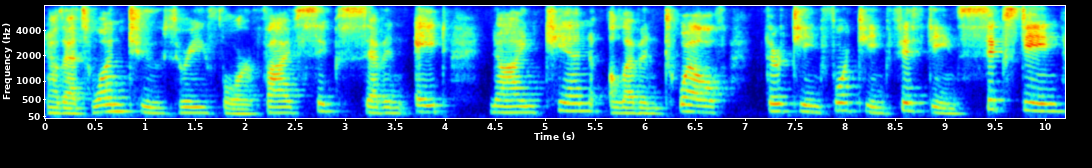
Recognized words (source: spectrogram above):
Now that's 1, 2, 3, 4, 5, 6, 7, 8, 9, 10, 11, 12, 13, 14, 15, 16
